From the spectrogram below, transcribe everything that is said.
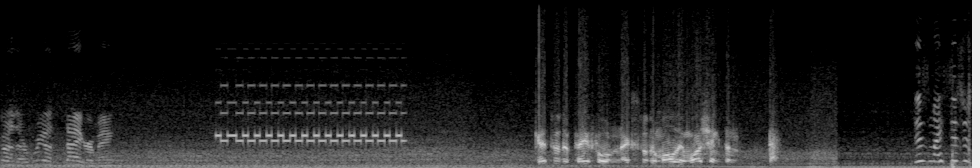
guy's a real tiger, man. Get to the payphone next to the mall in Washington. This is my sister's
